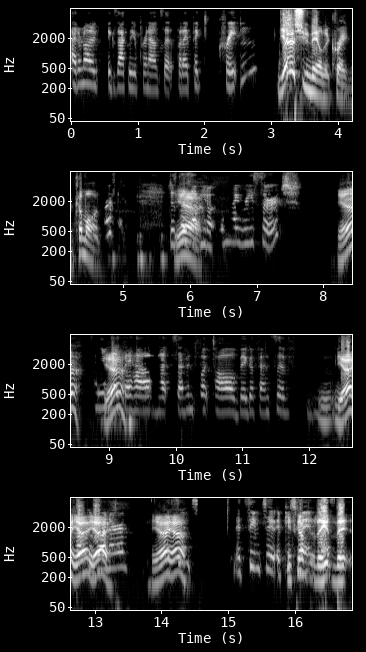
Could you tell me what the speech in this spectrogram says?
I don't know how exactly to pronounce it, but I picked Creighton. Yes, you nailed it, Creighton. Come on. Perfect. Just because Yeah. you know, in my research, Yeah, Yeah. like they have that seven foot tall, big offensive mm, yeah, yeah, yeah, runner. yeah, It yeah. seemed, it seemed to it He's got they, they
